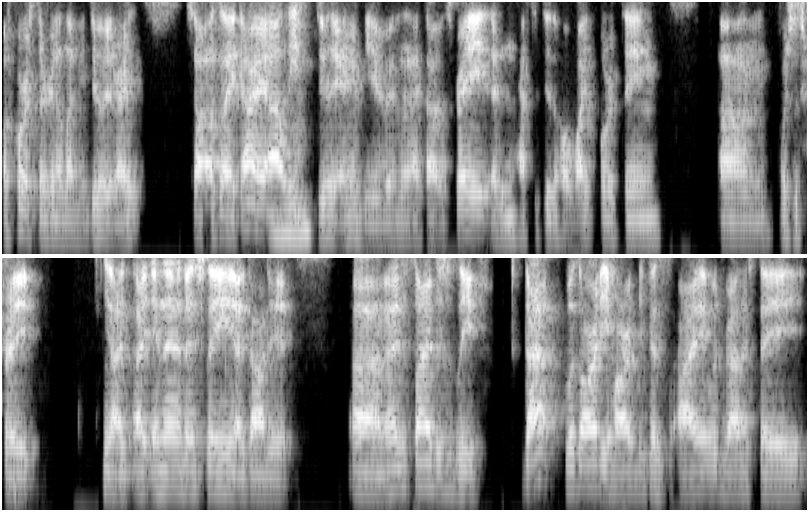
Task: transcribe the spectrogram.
Of course, they're going to let me do it, right? So I was like, all right, I'll mm-hmm. at least do the interview. And then I thought it was great. I didn't have to do the whole whiteboard thing, um, which is great. Yeah, I, I, and then eventually I got it. Um, and I decided to just leave. That was already hard because I would rather stay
